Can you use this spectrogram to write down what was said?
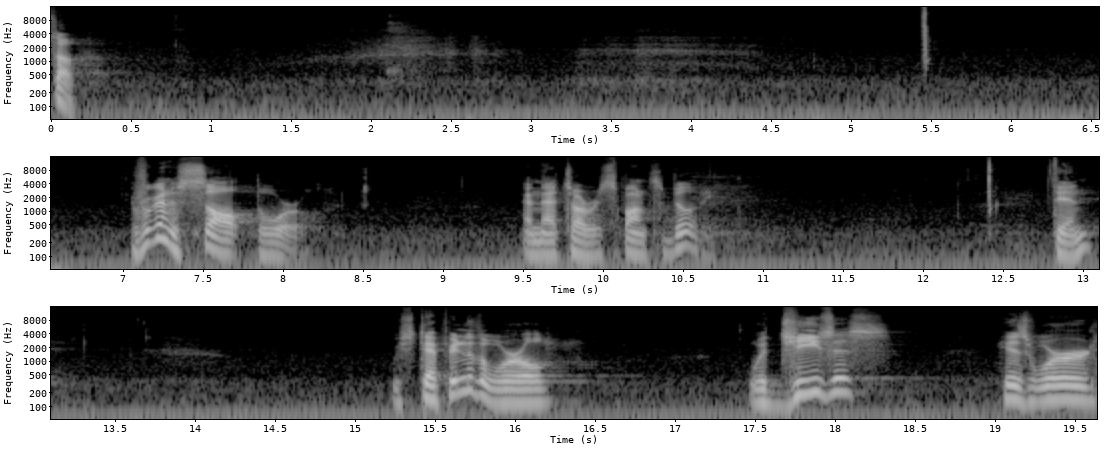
So, if we're going to salt the world, and that's our responsibility. Then we step into the world with Jesus, His Word,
